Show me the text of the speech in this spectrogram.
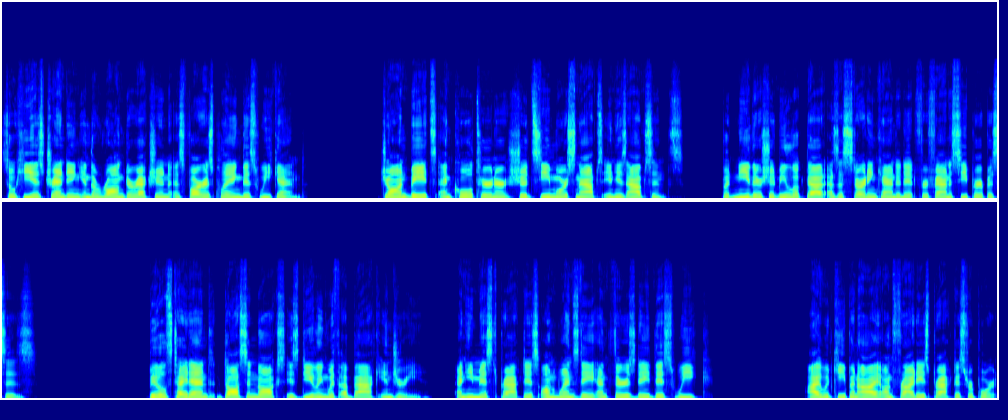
so he is trending in the wrong direction as far as playing this weekend. John Bates and Cole Turner should see more snaps in his absence, but neither should be looked at as a starting candidate for fantasy purposes. Bills tight end Dawson Knox is dealing with a back injury, and he missed practice on Wednesday and Thursday this week. I would keep an eye on Friday's practice report,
